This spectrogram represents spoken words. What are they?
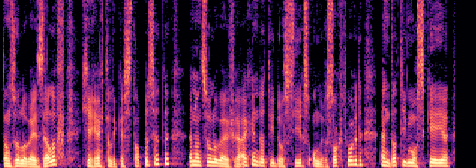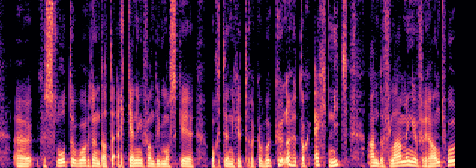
dan zullen wij zelf gerechtelijke stappen zetten en dan zullen wij vragen dat die dossiers onderzocht worden en dat die moskeeën uh, gesloten worden, dat de erkenning van die moskeeën wordt ingetrokken. We kunnen het toch echt niet aan de Vlamingen verantwoorden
